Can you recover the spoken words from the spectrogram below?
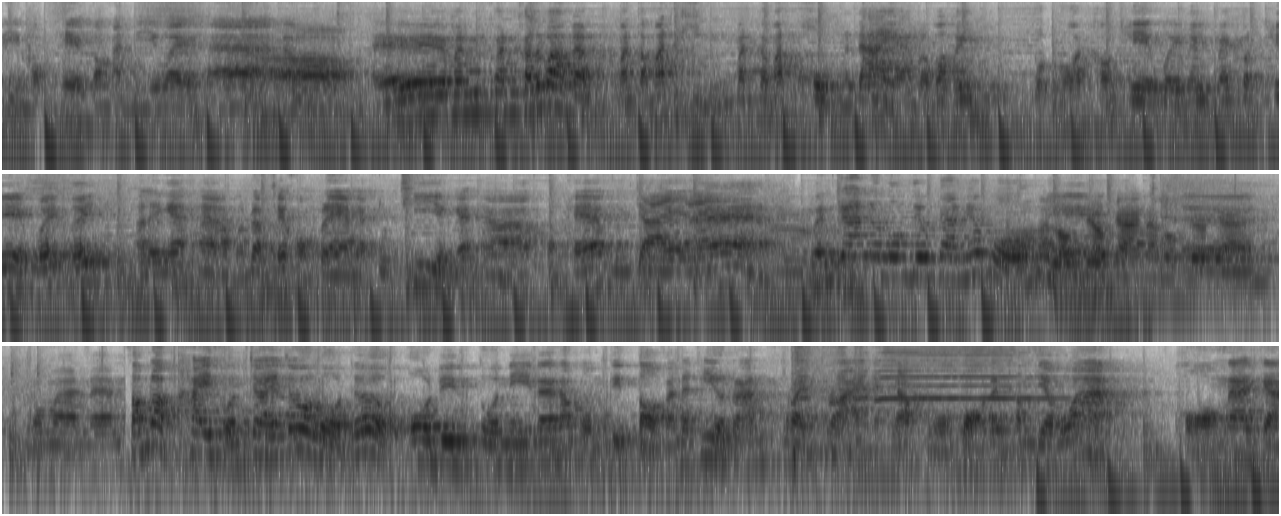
นี่ของเทพต้องอันนี้เว้ยอ่าแบบอ๋อ เออมันมันเขาเรียกว่าแบบมันสามารถขิงมันสามารถคมกันได้อะแบบว่าเฮ้ยอุปกรณ์เขาเทพเว้ยเฮ้ยแม็กก็เทพเว้ยเฮ้ยอะไรเงี้ยอ่าเหมือนแบบใช้ของแบรนด์เนี่ยกุชชี่อย่างเงี้ยอ่าของแท้ภูมิใจอ่าอืม เหมือนกันอารมณ์เดียวกันครับผม อารมณ์เดียวกันอารมณ์เดียวกันออประมาณนั้นสำหรับใครสนใจเจ้าโหลดเดอร์โอดินตัวนี้นะครับผมติดต่อกันได้ที่ร้านฟรายฟรายนะครับผมบอกได้คำเดียวว่าของน่าจะ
